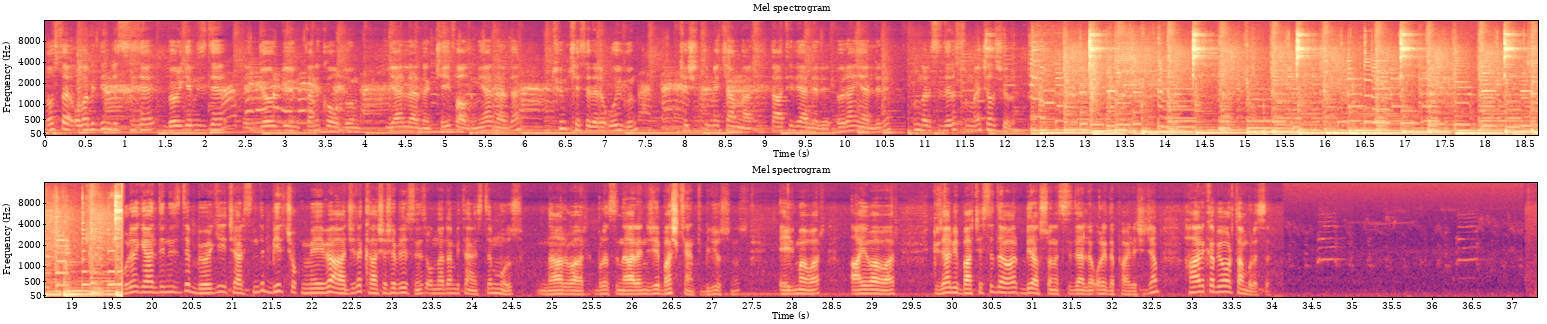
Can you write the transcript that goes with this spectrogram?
Dostlar olabildiğince size bölgemizde e, gördüğüm, tanık olduğum yerlerden, keyif aldığım yerlerden tüm keselere uygun çeşitli mekanlar, tatil yerleri, öğren yerleri bunları sizlere sunmaya çalışıyorum. Buraya geldiğinizde bölge içerisinde birçok meyve ağacıyla karşılaşabilirsiniz. Onlardan bir tanesi de muz, nar var. Burası narenciye başkenti biliyorsunuz. Elma var, ayva var. Güzel bir bahçesi de var. Biraz sonra sizlerle orayı da paylaşacağım. Harika bir ortam burası.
